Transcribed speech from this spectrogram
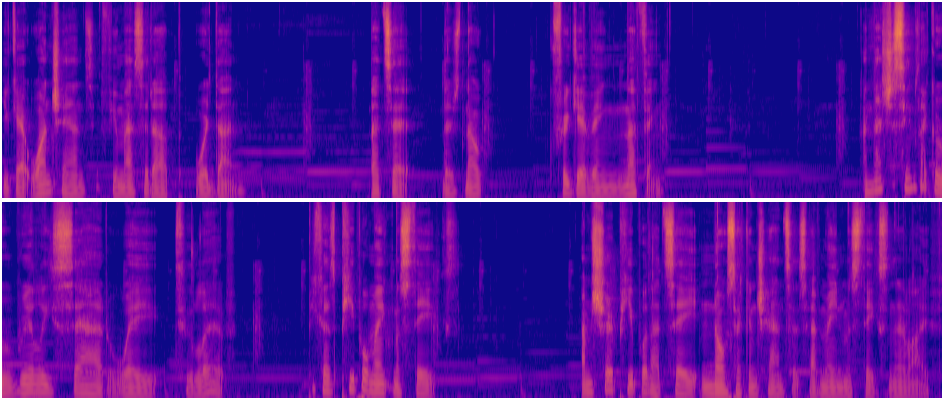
You get one chance, if you mess it up, we're done. That's it. There's no forgiving, nothing. And that just seems like a really sad way to live. Because people make mistakes. I'm sure people that say no second chances have made mistakes in their life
